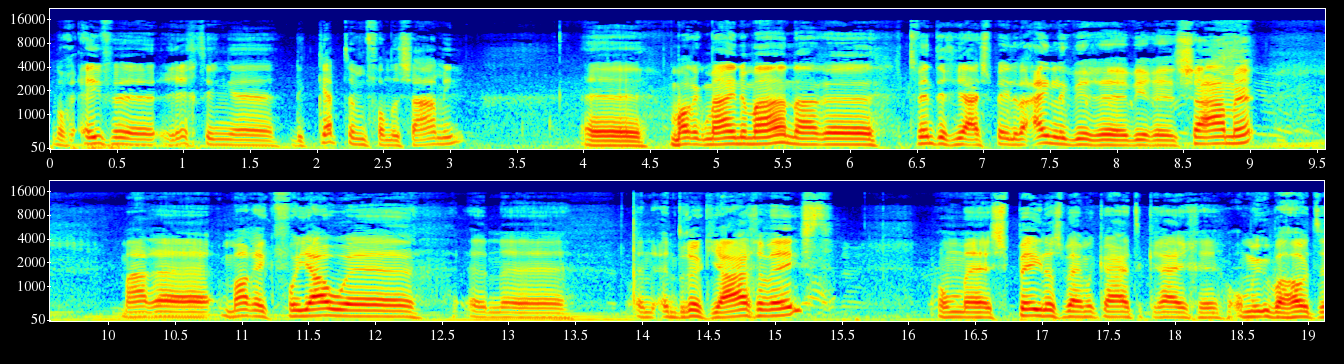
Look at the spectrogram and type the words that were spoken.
nog even richting de captain van de Sami. Eh, Mark Meinema. Na eh 20 jaar spelen we eindelijk weer, eh, weer samen. Maar Mark, voor jou een, een, een druk jaar geweest. Om spelers bij elkaar te krijgen. Om überhaupt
